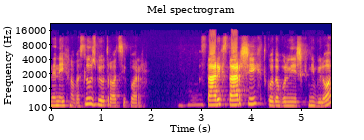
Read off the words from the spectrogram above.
nenehno v službi, otroci pri starih starših, tako da bolnišk ni bilo.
